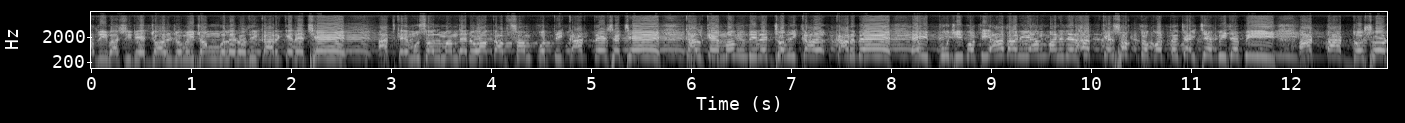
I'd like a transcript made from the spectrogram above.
আদিবাসীদের জল জমি জঙ্গলের অধিকার কেড়েছে। আজকে মুসলমানদের ওয়াকফ সম্পত্তি কাটতে এসেছে। কালকে মন্দিরের জমি কাটবে। এই পুঁজিপতি আদানি আম্বানিদের হাতকে শক্ত করতে চাইছে বিজেপি। আর তার দোসর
